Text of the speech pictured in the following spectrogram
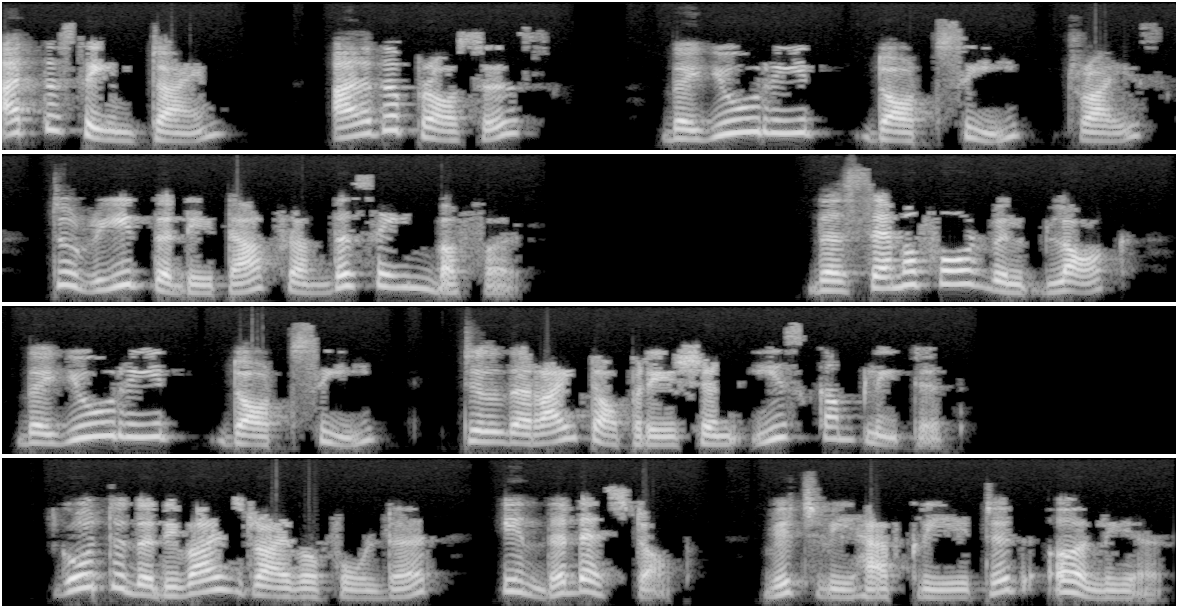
At the same time, another process, the uread.c tries to read the data from the same buffer. The semaphore will block the uread.c till the write operation is completed. Go to the device driver folder in the desktop, which we have created earlier.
